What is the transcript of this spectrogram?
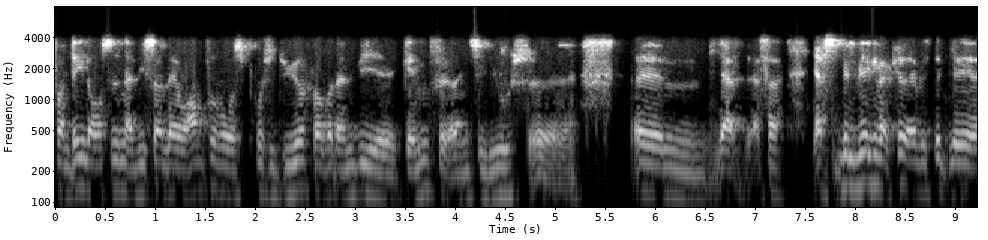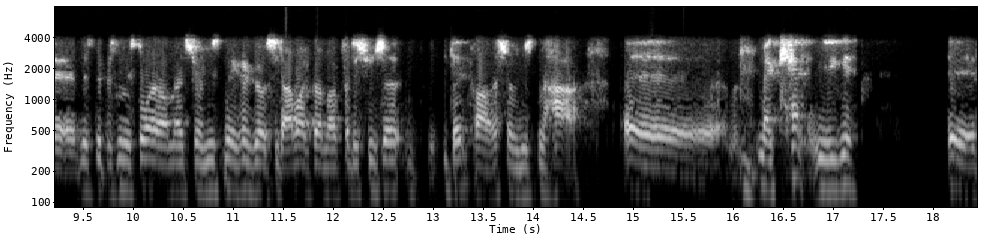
for en del år siden, at vi så laver om på vores procedurer for, hvordan vi øh, gennemfører interviews. Øh, øh, ja, altså, jeg vil virkelig være ked af, hvis det blev, hvis det blev sådan en historie om, at journalisten ikke har gjort sit arbejde godt nok, for det synes jeg i den grad, at journalisten har. Øh, man kan ikke øh,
